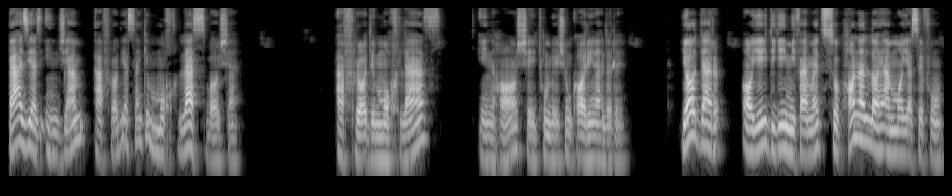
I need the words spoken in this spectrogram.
بعضی از این جمع افرادی هستن که مخلص باشن. افراد مخلص اینها شیطون بهشون کاری نداره. یا در آیه دیگه میفرماید سبحان الله اما یصفون.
